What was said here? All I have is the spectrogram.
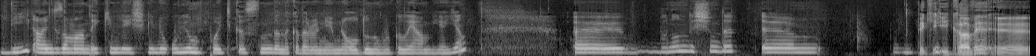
değil, aynı zamanda iklim değişikliğine uyum politikasının da ne kadar önemli olduğunu vurgulayan bir yayın. E, bunun dışında e, Peki İKV e,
